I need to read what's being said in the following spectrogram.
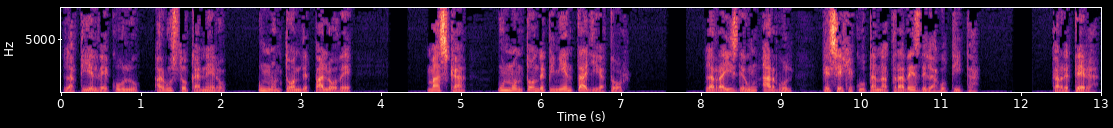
la piel de Kulu, arbusto canero, un montón de palo de máscar, un montón de pimienta alligator, la raíz de un árbol, que se ejecutan a través de la gotita. Carretera.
